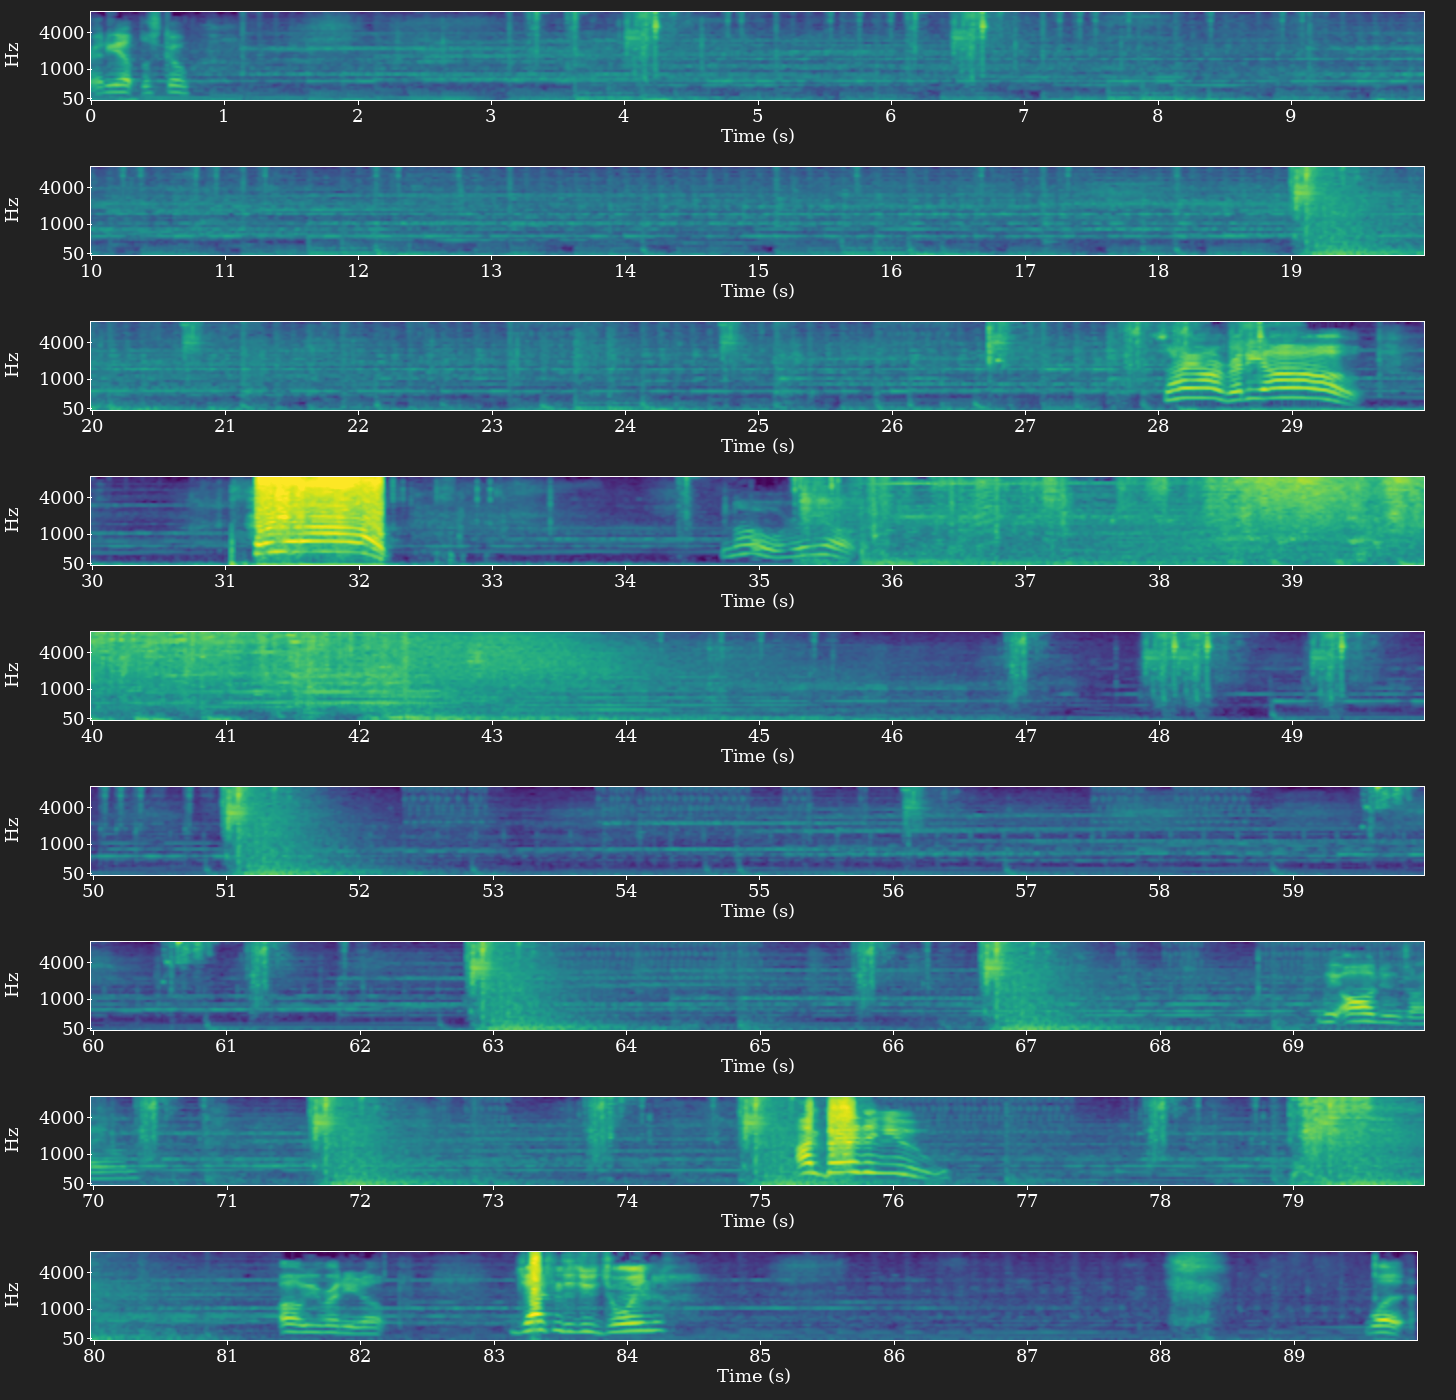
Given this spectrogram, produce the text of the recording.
Ready up, let's go. Zion, ready up! We all do, Zion. I'm better than you! Oh, you ready up. Jackson, did you join? What?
